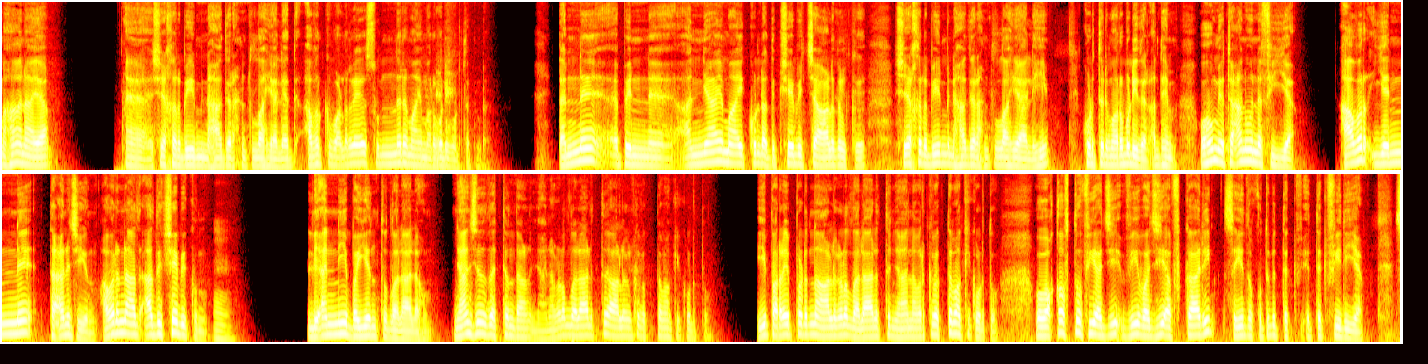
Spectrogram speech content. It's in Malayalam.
മഹാനായ ഷെയ്ഖ് റബീം ബിൻ ഹാദി റഹ്മത്തുല്ലാഹി അലി അവർക്ക് വളരെ സുന്ദരമായ മറുപടി കൊടുത്തിട്ടുണ്ട്. തന്നെ പിന്നെ അന്യായമായിക്കൊണ്ട് അധിക്ഷേപിച്ച ആളുകൾക്ക് ഷെയ്ഖ് റബീം ബിൻ ഹാദി റഹ്മത്തുല്ലാഹി അലിഹി കൊടുത്തൊരു മറുപടി ഇതാണ് അദ്ദേഹം ഓഹം യത്താനു നഫിയ അവർ എന്നെ താനു ചെയ്യുന്നു. അവർ എന്നെ അധ- അധിക്ഷേപിക്കുന്നു. ലി അന്നി ബയ്യന്തു ദലാലഹും. ഞാൻ ചെയ്ത തെറ്റെന്താണ്? ഞാൻ അവിടെ ലലാലത്ത് ആളുകൾക്ക് വ്യക്തമാക്കി കൊടുത്തു. ഈ പറയപ്പെടുന്ന ആളുകളെ ദലാലത്ത് ഞാൻ അവർക്ക് വ്യക്തമാക്കി കൊടുത്തു. വഖഫ്തു ഫി അജി വി വജി അഫ്കാരി സയ്യിദ് കുത്തുബ് തെക് തെക്ഫീരിയ.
